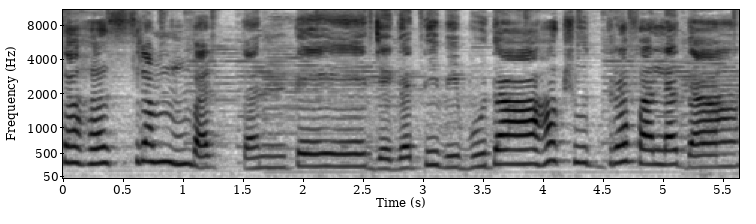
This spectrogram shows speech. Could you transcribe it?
సహస్రం వర్తంతే జగతి विबुधाः క్షుద్రఫలదా.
